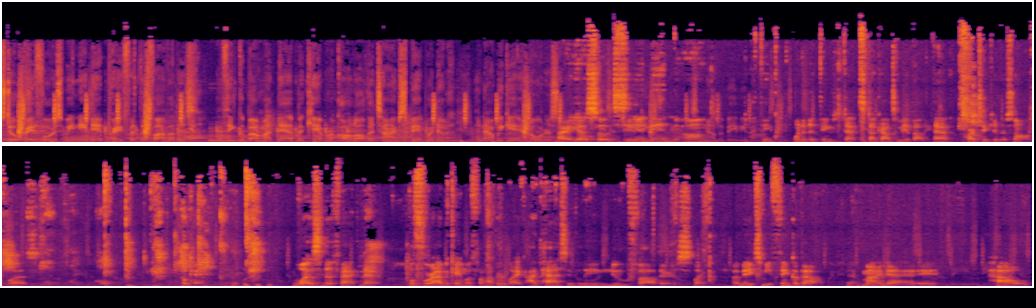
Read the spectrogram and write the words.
Still pray for us, we need to pray for the fatherless. I think about my dad, but can't recall all the time spent with him. And now we getting older. All right, yeah. So CNN, um, I think one of the things that stuck out to me about that particular song was, okay, was the fact that before I became a father, like I passively knew fathers. Like it makes me think about my dad and how,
